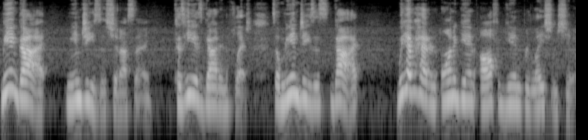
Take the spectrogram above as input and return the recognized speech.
me and God, me and Jesus, should I say, because He is God in the flesh. So me and Jesus, God we have had an on again, off again relationship.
